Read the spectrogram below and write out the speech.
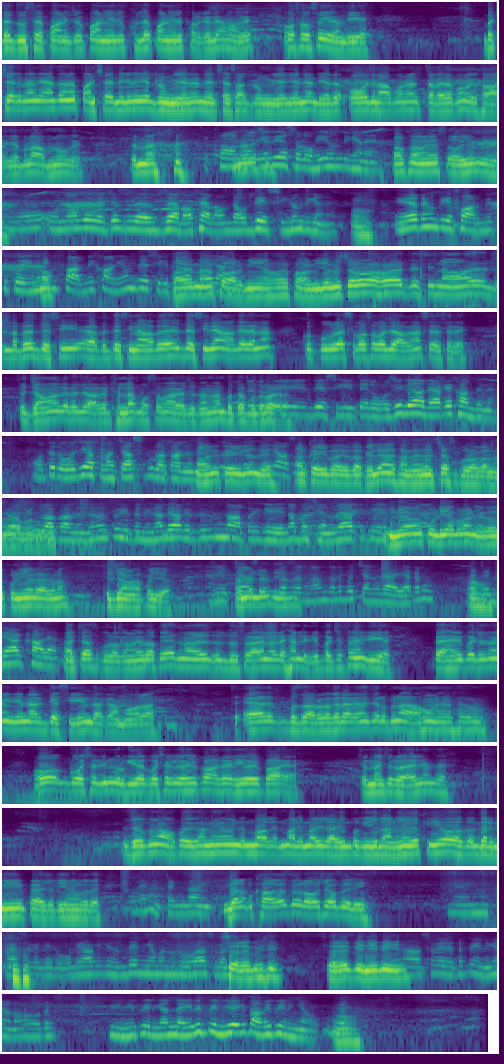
ਤੇ ਦੂਸਰੇ ਪਾਣੀ ਚੋਂ, ਪਾਣੀਆਂ ਚੋਂ ਖੁੱਲੇ ਪਾਣੀ ਚੋਂ ਫ਼ਰਕ ਲਿਆਵਾਂਗੇ, ਉਹ ਸੋ ਸਹੀ ਰਹਿੰਦੀ ਹੈ। ਬੱਚੇ ਇੱਕਦਮ ਗਏ, ਤਾਂ ਉਹਨੇ ਪੰਜ ਛੇ ਨਿੱਕੀਆਂ ਨਿੱਕੀਆਂ ਡਰੂੰਗੀਆਂ ਲਿਆਂਦੀਆਂ, ਛੇ ਸੱਤ ਡਰੂੰਗੀਆਂ ਜਿਹੀਆਂ ਲਿਆਂਦੀਆਂ, ਤੇ ਉਹ ਜਨਾਬ ਉਹਨਾਂ ਨੇ ਤਵੇ ਤੇ ਭੁੰਨ ਕੇ ਖਾ ਰਹੀਆਂ ਬਣਾ ਬਣਾਉਗੇ ਤੇ ਮੈਂ ਖਾਣ ਵਾਲੀਆਂ ਵੀ ਅਸਲ ਉਹੀ ਹੁੰਦੀਆਂ ਨੇ। ਆਹ ਖਾਣੀਆਂ ਸੋ ਜਾਂਦੀਆਂ ਉਹ ਉਹਨਾਂ ਦੇ ਵਿੱਚ ਜ਼- ਜ਼ਿਆਦਾ ਫਾਇਦਾ ਹੁੰਦਾ ਉਹ ਦੇਸੀ ਹੁੰਦੀਆਂ ਨੇ। ਆਹ। ਇਹ ਤੇ ਹੁੰਦੀ ਹੈ ਫਾਰਮੀ ਤੇ ਕੋਈ ਨਹੀਂ ਫਾਰਮੀ ਖਾਣੀ ਹੁਣ ਦੇਸੀ ਕਿਤੇ ਆਏ ਮੈਂ ਲੱਭਦੇ ਆ। ਫਾਰਮੀ ਆ ਹੋਏ ਫਾਰਮੀ ਜਾਂਦੇ ਚਲੋ ਆਹੋ ਦੇਸੀ ਨਾ ਲੱਭੇ ਦੇਸੀ ਅਹ ਦੇਸੀ ਨਾਲ ਲੱਭੇ ਦੇਸੀ ਲਿਆਵਾਂਗੇ ਤੇ ਨਾ ਕੋਈ ਪੂਰਾ ਸਵੇਰ ਸਵੇਰ ਜਾਗਾ ਨਾ ਸਿਰੇ ਸਿਰੇ ਤੇ ਜਾਵਾਂਗੇ ਤੇ ਜਾ ਕੇ ਠੰਡਾ ਮੌਸਮ ਆ ਗਿਆ ਜਦੋਂ ਨਾ ਬੱਦਲ ਬੱਦਲ ਹੋਇਆ। ਦੇਸੀ ਤੇ ਰੋਜ਼ ਹੀ ਲਿਆ ਲਿਆ ਕੇ ਖਾਂਦੇ ਨੇ। ਉਹ ਤੇ ਰੋਜ਼ ਹੀ ਆਪਣਾ ਚਸ ਪੂਰਾ ਕਰ ਲੈਂਦੇ ਹਾਂ ਨੇ, ਕਈ ਲੈਂਦੇ ਆ। ਕਈ ਵਾਰ ਰੱਖ ਲਿਆ ਖਾਂਦੇ ਨੇ ਚਸ ਪੂਰਾ ਕਰ ਲੈਂਦੇ ਆਪਣਾ ਪੂਰਾ ਕਰ ਲੈਂਦੇ ਨੇ ਤੁਸੀਂ ਤੇ ਨਹੀਂ ਨਾ ਲਿਆ ਕੇ ਦਿੱਤੇ ਨਾ ਤੁਸੀਂ ਗਏ ਨਾ ਬੱਚਿਆਂ ਨੂੰ ਲੈ ਕੇ ਗਏ ਲਿਆ ਕੁੰਡੀਆਂ ਬਣਾਉਣੀਆਂ ਕਦੇ ਕੁੰਡੀਆਂ ਲਾ ਕੇ ਨਾ ਤੇ ਜਾਣਾ ਭਈਆ। ਜੇ ਚਸ ਪੂਰਾ ਕਰਨਾ ਹੁੰਦਾ ਤੇ ਬੱਚਿਆਂ ਨੂੰ ਲੈ ਜਾ ਕਰੋ। ਤੇ ਲਿਆ ਖਾ ਲਿਆ ਕਰੋ। ਆ ਚਸ ਪੂਰਾ ਕਰਨਾ ਬਾਕੀ ਇਹਦੇ ਨਾਲ ਦੂਸਰਾ ਨਾਲ ਹੰਡੀ ਦੀ ਬਚਤ ਹੋ ਜਾਂਦੀ ਹੈ ਪੈਸੇ ਦੀ ਬਚਤ ਹੋ ਜਾਂਦੀ ਨਾਲ ਦੇਸੀ ਹੁੰਦਾ ਕੰਮ ਵਾਲਾ। ਤੇ ਇਹ ਬਾਜ਼ਾਰੋਂ ਵਗੈਰਾ ਕਹਿੰਦਾ ਚਲੋ ਬਣਾ ਹੁਣ ਉਹ ਗੋਸ਼ਤ ਦੀ ਮੁਰਗੀ ਦਾ ਗੋਸ਼ਤ ਵੀ ਉਹੀ ਭਾਅ ਦਾ ਵੀ ਉਹੀ ਭਾਅ ਹੈ ਤੇ ਮੈਂ ਚਲੋ ਲੈ ਲੈਂਦਾ। ਜਦੋਂ ਬਣਾਓ ਕੋਈ ਗੱਲ ਨਹੀਂ ਮਾਲੀ ਮਾਲੀ ਮਾਲੀ ਲਾ ਦੀ ਮੁਰਗੀ ਦੀ ਲਾਣੀ ਹੈ ਕੀ ਹੋ ਗਰਮੀ ਪੈ ਜੜੀ ਹੁਣ ਕਦੇ ਮੈਂ ਨਹੀਂ ਗਰਮ ਖਾ ਕੇ ਤੇ ਰੋ ਸ਼ੋ ਪੀ ਲਈ ਨਹੀਂ ਇਸ ਵੇਲੇ ਰੋ ਲਿਆ ਕੇ ਕਹਿੰਦੇ ਨਹੀਂ ਮੈਨੂੰ ਰੋ ਵੇਲੇ ਸਵੇਰੇ। ਪੀ ਲਈ ਸਵੇਰੇ ਪੀਣੀ ਪੀ ਆ। ਸਵੇਰੇ ਤੇ ਪੀਣੀ ਆ ਨਾ ਉਹ ਤੇ ਪੀਣੀ ਪੀਣੀ ਆ ਨਹੀਂ ਵੀ ਪੀਣੀ ਹੈਗੀ ਤਾਂ ਵੀ ਪੀਣੀ ਆ ਉਹ। ਆਹੋ।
